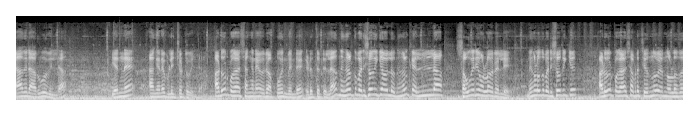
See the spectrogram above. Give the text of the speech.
യാതൊരു അറിവുമില്ല. എന്നെ അങ്ങനെ വിളിച്ചിട്ടുമില്ല. അടൂർ പ്രകാശ് അങ്ങനെ ഒരു അപ്പോയിൻമെന്റ് എടുത്തിട്ടില്ല. നിങ്ങൾക്ക് പരിശോധിക്കാമല്ലോ. നിങ്ങൾക്ക് എല്ലാ സൗകര്യമുള്ളവരല്ലേ? നിങ്ങളൊന്ന് പരിശോധിക്ക്. അടൂർ പ്രകാശ് അവിടെ ചെന്നു എന്നുള്ളത്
